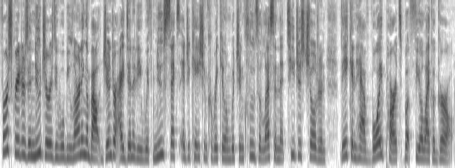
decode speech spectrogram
First graders in New Jersey will be learning about gender identity with new sex education curriculum, which includes a lesson that teaches children they can have boy parts but feel like a girl.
